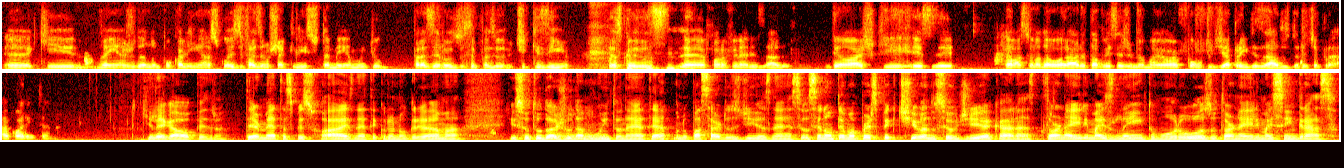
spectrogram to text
é, que vem ajudando um pouco a alinhar as coisas e fazer um checklist também. É muito prazeroso você fazer o tiquezinho que as coisas é, foram finalizadas. Então eu acho que esse relacionado ao horário talvez seja o meu maior ponto de aprendizados durante a, a quarentena. Que legal, Pedro. Ter metas pessoais, né, ter cronograma, isso tudo ajuda uhum. muito, né? Até no passar dos dias, né? Se você não tem uma perspectiva no seu dia, cara, torna ele mais lento, moroso, torna ele mais sem graça.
